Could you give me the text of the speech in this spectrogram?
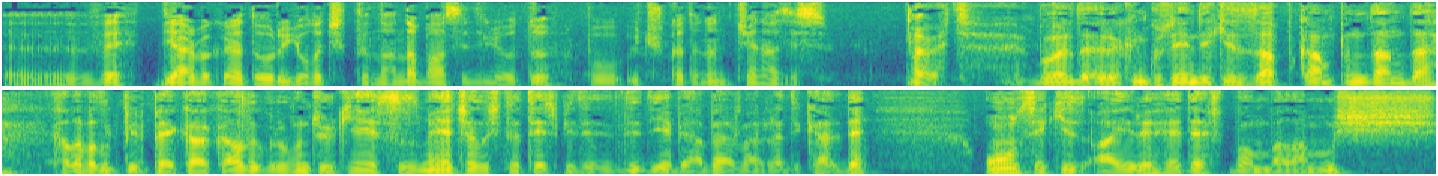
Ee, ve Diyarbakır'a doğru yola çıktığından da bahsediliyordu bu üç kadının cenazesi. Evet. Bu arada Irak'ın kuzeyindeki ZAP kampından da kalabalık bir PKK'lı grubun Türkiye'ye sızmaya çalıştığı tespit edildi diye bir haber var Radikal'de. 18 ayrı hedef bombalanmış.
